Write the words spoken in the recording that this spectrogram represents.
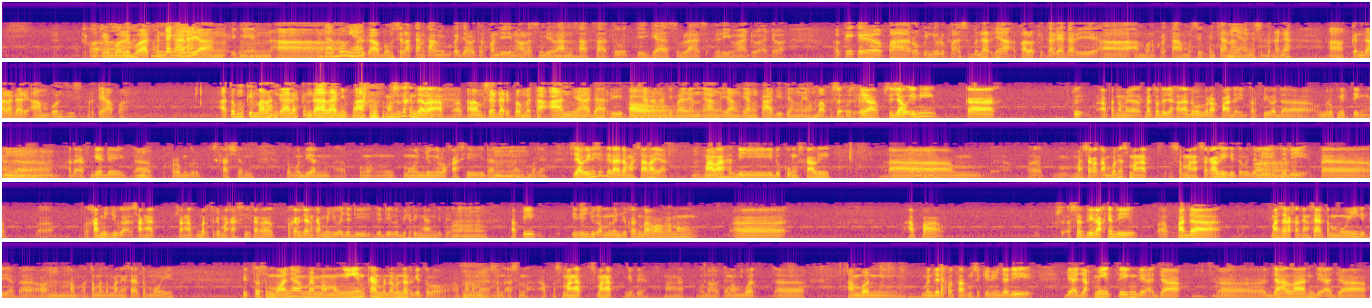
Oke, eh, boleh buat pendengar ya. yang ingin uh, Bergabung ya. bergabung, silakan kami buka jalur telepon di 0911-311-522. Oke, ke Pak Robin dulu Pak. Sebenarnya kalau kita lihat dari uh, Ambon Kota Musik pencanangan Iya. ini sebenarnya uh, kendala dari Ambon sih seperti apa? Atau mungkin malah nggak ada kendala nih Pak? maksudnya kendala apa, apa? Uh, misalnya dari pemetaannya, dari pencanangan Oh. di yang yang yang yang tadi yang yang Bapak Se- sebutkan. ya sejauh ini ke tu- apa namanya metodenya kan ada beberapa ada interview ada group meeting ada Hmm. ada FGD uh, forum group discussion kemudian uh, mengunjungi lokasi dan Hmm. lain sebagainya sejauh ini sih tidak ada masalah ya Hmm. malah didukung sekali Um, eh, masyarakat Ambonnya semangat semangat sekali gitu loh jadi Ah. jadi eh, kami juga sangat sangat berterima kasih karena pekerjaan kami juga jadi jadi lebih ringan gitu ya Hmm. tapi ini juga menunjukkan bahwa memang eh, apa se- setidaknya di pada masyarakat yang saya temui gitu ya eh, Mhm. tem- teman-teman yang saya temui itu semuanya memang menginginkan benar-benar gitu loh apa Mhm. namanya sen- sen- apa semangat semangat gitu ya semangat untuk Oke. membuat eh, Ambon menjadi kota musik ini jadi diajak meeting diajak eh, jalan diajak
